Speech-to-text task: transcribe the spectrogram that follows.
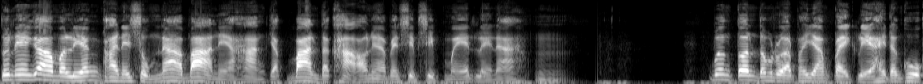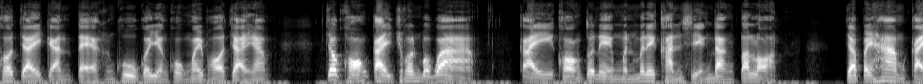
ตนเองก็เอามาเลี้ยงภายในสุ่มหน้าบ้านเนี่ย ห่างจากบ้านตะขาวเนี่ยเป็นสิบสิบเมตรเลยนะ อืม เบื้องต้นตำรวจพยายามไกล่เกลี่ยให้ทั้งคู่เข้าใจกัน แต่ทั้งคู่ก็ยังคงไม่พอใจครับ เจ้าของไก่ชนบอกว่า ไก่ของตนเองมันไม่ได้ขันเสียงดังตลอด จะไปห้ามไก่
